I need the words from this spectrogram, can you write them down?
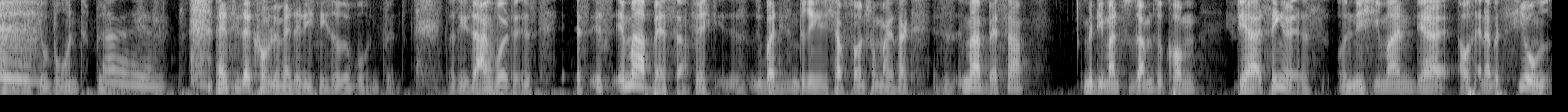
was ich nicht gewohnt bin. Ah, ja. Eins dieser Komplimente, die ich nicht so gewohnt bin. Was ich sagen wollte, ist, es ist immer besser, vielleicht ist über diesen Dreh, ich habe vorhin schon mal gesagt, es ist immer besser, mit jemandem zusammenzukommen, der Single ist und nicht jemand, der aus einer Beziehung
